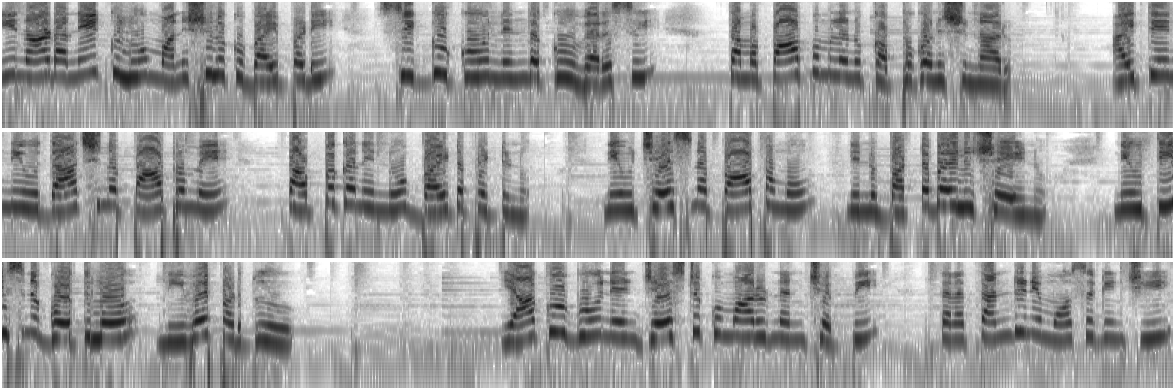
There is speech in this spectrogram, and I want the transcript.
ఈనాడు అనేకులు మనుషులకు భయపడి సిగ్గుకు నిందకు వెరసి తమ పాపములను కప్పుకొనిచున్నారు. అయితే నీవు దాచిన పాపమే తప్పక నిన్ను బయటపెట్టును. నీవు చేసిన పాపము నిన్ను బట్టబయలు చేయును. నీవు తీసిన గోతులో నీవే పడుతూ యాకూబు నేను జ్యేష్ఠ కుమారుడని చెప్పి తన తండ్రిని మోసగించి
